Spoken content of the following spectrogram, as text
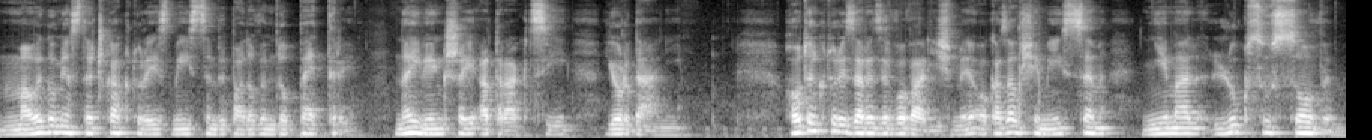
małego miasteczka, które jest miejscem wypadowym do Petry, największej atrakcji Jordanii. Hotel, który zarezerwowaliśmy, okazał się miejscem niemal luksusowym.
